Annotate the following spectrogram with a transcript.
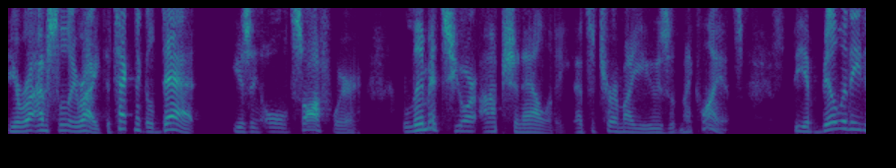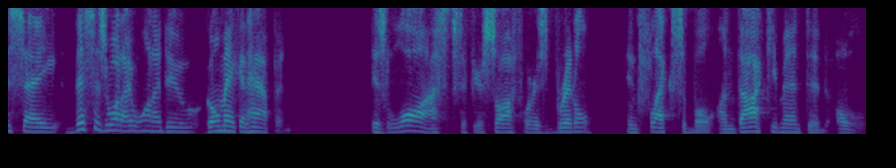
you're absolutely right. The technical debt using old software limits your optionality. That's a term I use with my clients. The ability to say, this is what I want to do, go make it happen, is lost if your software is brittle, inflexible, undocumented, old.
